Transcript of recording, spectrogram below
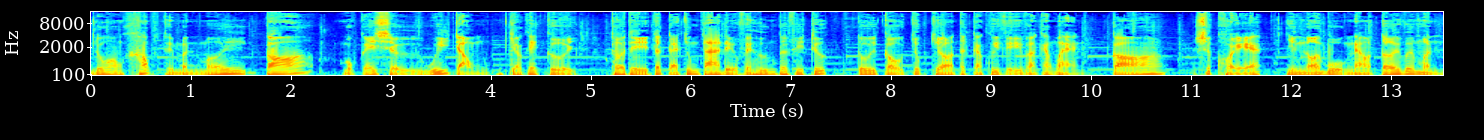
đúng không? Khóc thì mình mới có một cái sự quý trọng cho cái cười. Thôi thì tất cả chúng ta đều phải hướng tới phía trước. Tôi cầu chúc cho tất cả quý vị và các bạn có sức khỏe, những nỗi buồn nào tới với mình,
